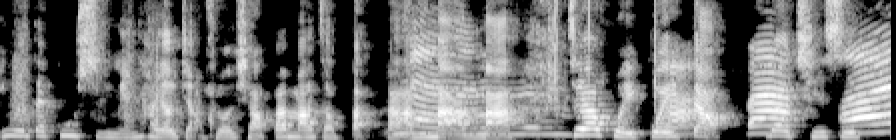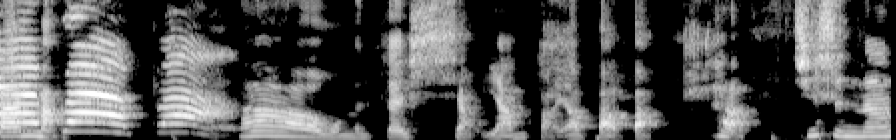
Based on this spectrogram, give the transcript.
因为在故事里面，他有讲说小斑马找爸爸妈妈，这要回归到那其实斑马爸爸啊，我们的小羊宝要抱抱。好，其实呢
